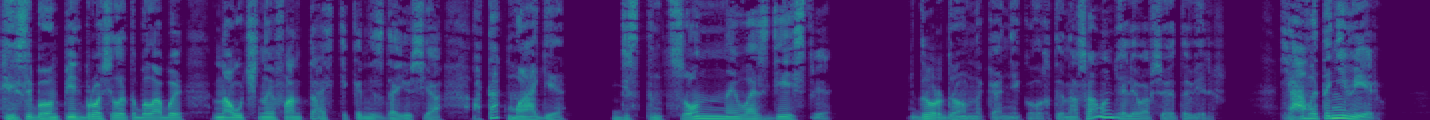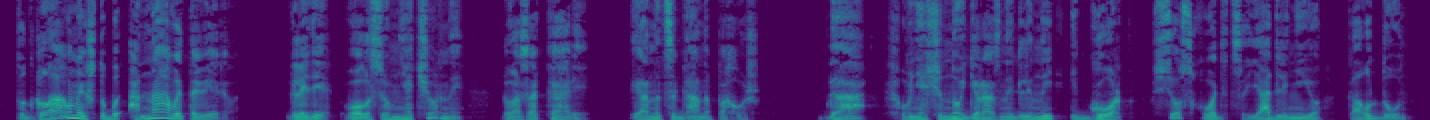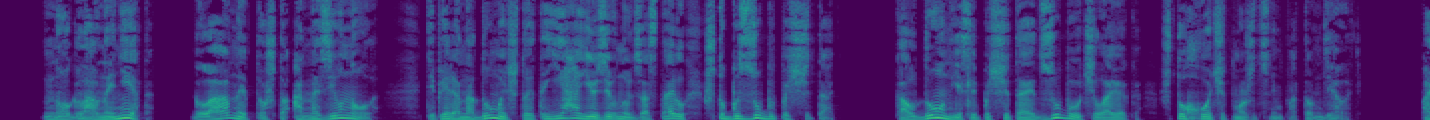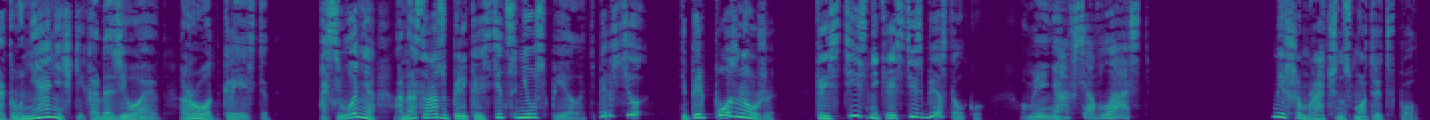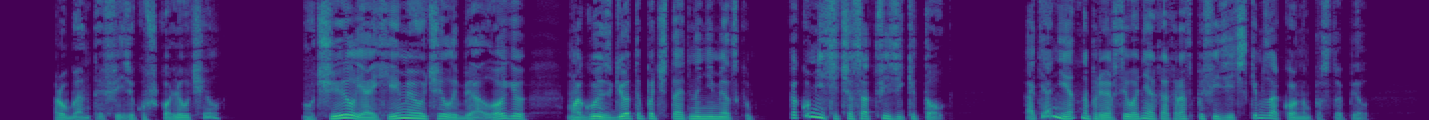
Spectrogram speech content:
Если бы он пить бросил, это была бы научная фантастика, не сдаюсь я. А так магия, дистанционное воздействие. Дурдом на каникулах. Ты на самом деле во все это веришь? Я в это не верю. Тут главное, чтобы она в это верила. Гляди, волосы у меня черные, глаза карие. Я на цыгана похож. Да, у меня еще ноги разной длины и горб. Все сходится. Я для нее колдун. Но главное не это. Главное то, что она зевнула. Теперь она думает, что это я ее зевнуть заставил, чтобы зубы посчитать. Колдун, если посчитает зубы у человека, что хочет, может с ним потом делать. Поэтому нянечки, когда зевают, рот крестят. А сегодня она сразу перекреститься не успела. Теперь все, теперь поздно уже. Крестись, не крестись без толку. У меня вся власть. Миша мрачно смотрит в пол. Рубен, ты физику в школе учил? Учил, я и химию учил, и биологию. Могу из Гёте почитать на немецком. Какой мне сейчас от физики толк? Хотя нет, например, сегодня я как раз по физическим законам поступил.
